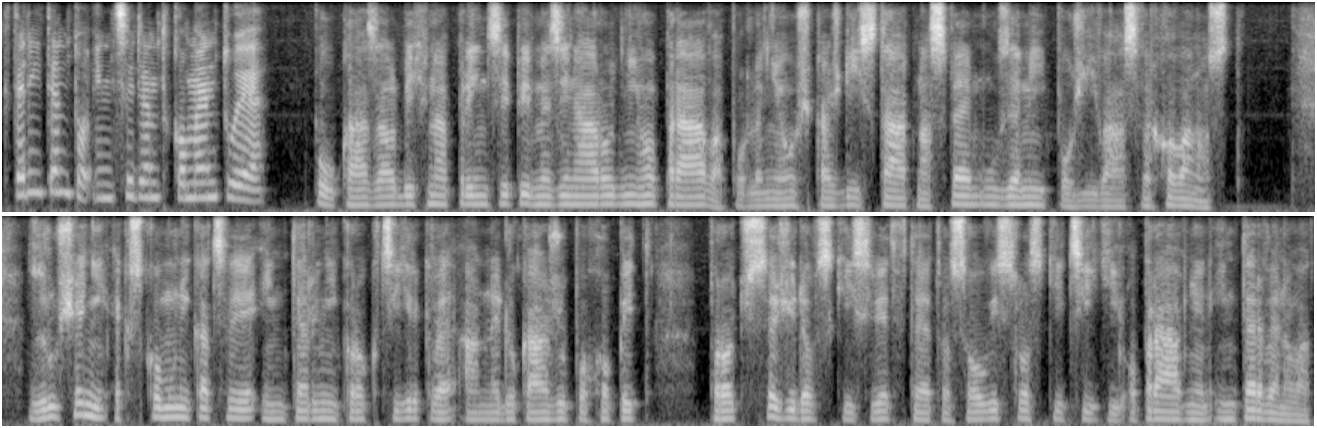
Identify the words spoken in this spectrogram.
který tento incident komentuje. Poukázal bych na principy mezinárodního práva, podle něhož každý stát na svém území požívá svrchovanost. Zrušení exkomunikace je interní krok církve a nedokážu pochopit, proč se židovský svět v této souvislosti cítí oprávněn intervenovat.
